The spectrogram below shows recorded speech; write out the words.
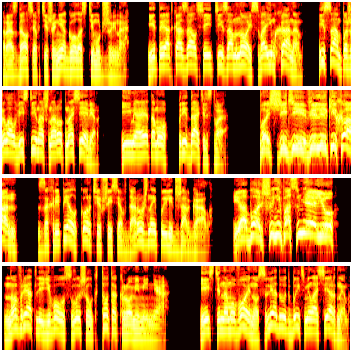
Раздался в тишине голос Тимуджина. И ты отказался идти за мной, своим ханом, и сам пожелал вести наш народ на север. Имя этому — предательство. «Пощади, великий хан!» — захрипел корчившийся в дорожной пыли Джаргал. «Я больше не посмею!» Но вряд ли его услышал кто-то, кроме меня. Истинному воину следует быть милосердным,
